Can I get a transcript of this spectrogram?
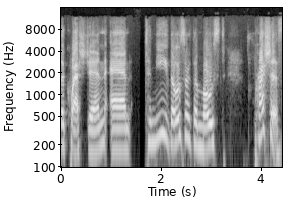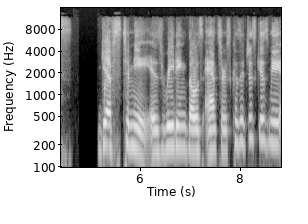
the question and to me those are the most precious gifts to me is reading those answers because it just gives me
